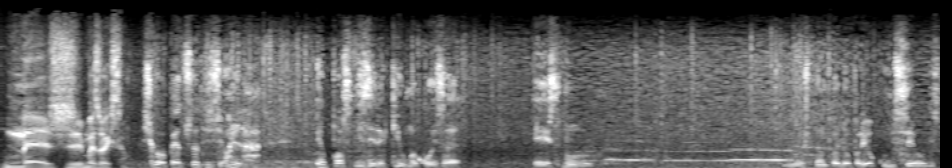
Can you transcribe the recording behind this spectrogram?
Mas, mas ouçam. Chegou ao pé do senhor e disse, olha lá, eu posso dizer aqui uma coisa a este burro. E o estudante olhou para ele, conheceu e disse,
